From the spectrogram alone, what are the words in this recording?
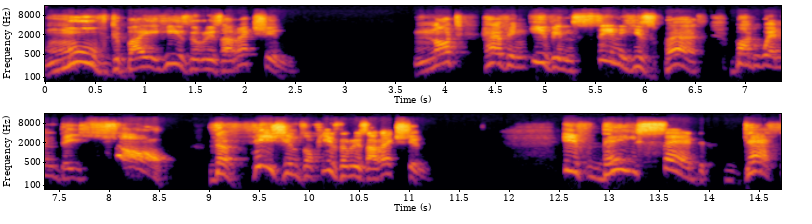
moved by his resurrection not having even seen his birth, but when they saw the visions of his resurrection, if they said, Death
